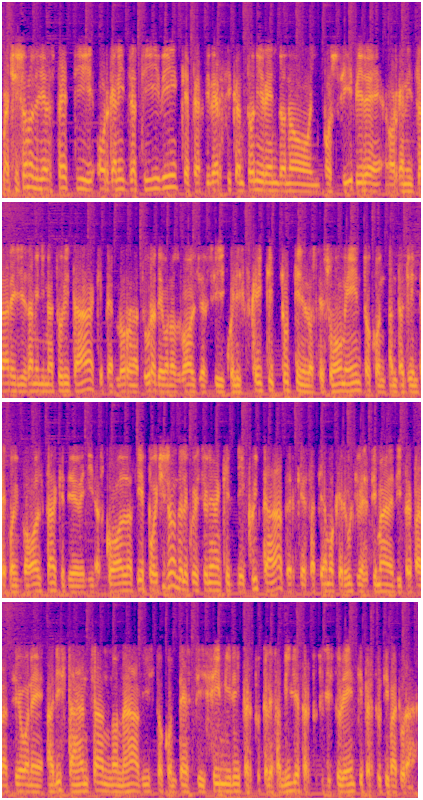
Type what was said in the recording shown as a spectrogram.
Ma ci sono degli aspetti organizzativi che per diversi cantoni rendono impossibile organizzare gli esami di maturità che per loro natura devono svolgersi quelli iscritti tutti nello stesso momento con tanta gente coinvolta che deve venire a scuola. E poi ci sono delle questioni anche di equità perché sappiamo che le ultime settimane di preparazione a distanza non ha visto contesti simili per tutte le famiglie, per tutti gli studenti, per tutti i maturati.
